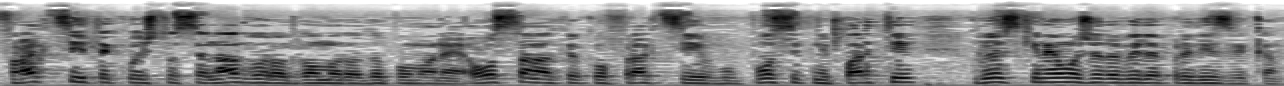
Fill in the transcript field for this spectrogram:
фракциите кои што се надвор од ВМРО ДПМН останат како фракции во поситни партии, Груевски не може да биде предизвикан.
